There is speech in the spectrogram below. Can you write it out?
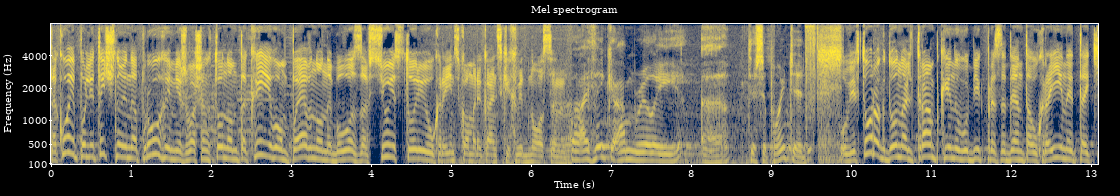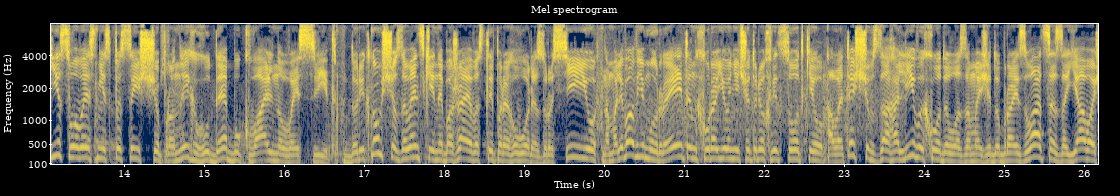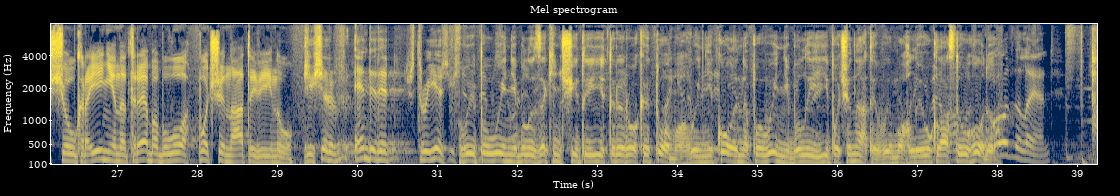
Такої політичної напруги між Вашингтоном та Києвом певно не було за всю історію українсько-американських відносин. really uh. У вівторок Дональд Трамп кинув у бік президента України такі словесні списи, що про них гуде буквально весь світ. Дорікнув, що Зеленський не бажає вести переговори з Росією, намалював йому рейтинг у районі 4%. Але те, що взагалі виходило за межі добра і зла, це заява, що Україні не треба було починати війну. You should have ended it three years. You Ви повинні були закінчити її три роки тому. Ви ніколи не повинні були її починати. Ви могли укласти угоду.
